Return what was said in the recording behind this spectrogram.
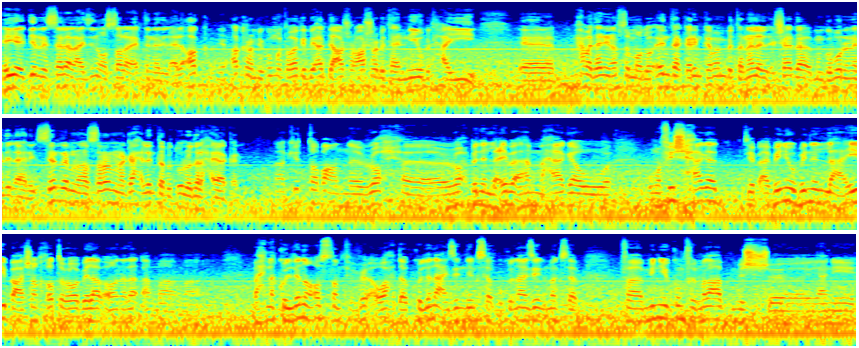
هي دي الرسالة اللي عايزين نوصلها لعيبة النادي الأهلي. أكرم, أكرم بيكون متواجد بيأدي 10 10 بتهنيه وبتحييه. محمد هاني نفس الموضوع. أنت كريم كمان بتنال الاشاده من جمهور النادي الأهلي. سر من أسرار النجاح اللي أنت بتقوله ده الحقيقة كريم. أكيد طبعا الروح الروح بين اللعيبة أهم حاجة و... ومفيش حاجة تبقى بيني وبين اللعيب عشان خاطر هو بيلعب أو أنا لأ ما ما ما إحنا كلنا أصلا في فرقة واحدة وكلنا عايزين نكسب وكلنا عايزين المكسب فمين يكون في الملعب مش يعني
